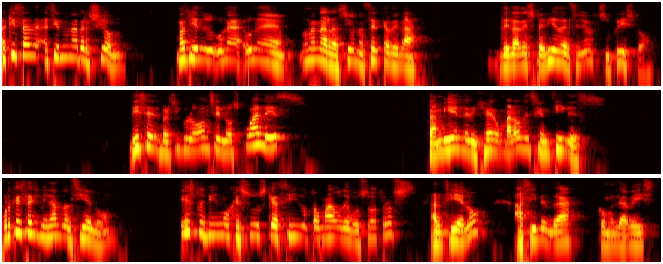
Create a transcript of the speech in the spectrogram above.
Aquí está haciendo una versión, más bien una, una, narración acerca de la, de la despedida del Señor Jesucristo. Dice el versículo 11, los cuales también le dijeron, varones gentiles, ¿por qué estáis mirando al cielo? Este mismo Jesús que ha sido tomado de vosotros al cielo, así vendrá como le habéis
